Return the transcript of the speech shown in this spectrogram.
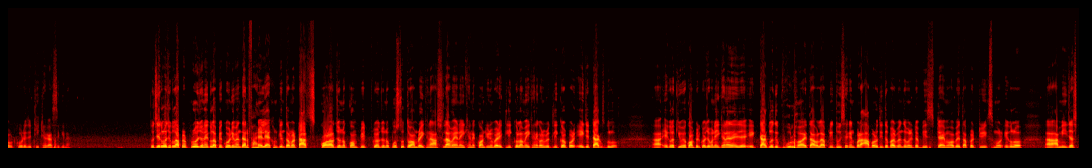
আউট করে যে ঠিকঠাক আছে কিনা। তো যেগুলো যেগুলো আপনার প্রয়োজন, এগুলো আপনি করে নেবেন। দেন ফাইনালি এখন কিন্তু আমরা টাচ করার জন্য কমপ্লিট করার জন্য প্রস্তুত। তো আমরা এখানে আসলাম অ্যান্ড এখানে কন্টিনিউ বারে ক্লিক করলাম। এখানে কন্টিনিউ ক্লিক করার পর এই যে টাস্কগুলো এগুলো কীভাবে কমপ্লিট করে যেমন এখানে এই টাস্কগুলো যদি ভুল হয়, তাহলে আপনি দুই সেকেন্ড পর আবারও দিতে পারবেন। যেমন এটা বিশ টাইম হবে, তারপর ট্রিক্স মোর এগুলো আমি জাস্ট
